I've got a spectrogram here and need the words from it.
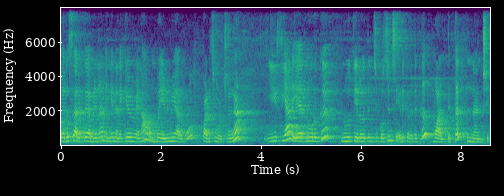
பெருசாக இருக்குது அப்படின்னா நீங்கள் நினைக்கவே வேணாம். ரொம்ப எளிமையாக இருக்கும். படித்து முடிச்சிடுங்க. ஈஸியாக இரநூறுக்கு நூற்றி எழுபத்தஞ்சு கொஸ்டின்ஸ் எடுக்கிறதுக்கு வாழ்த்துக்கள். நன்றி.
